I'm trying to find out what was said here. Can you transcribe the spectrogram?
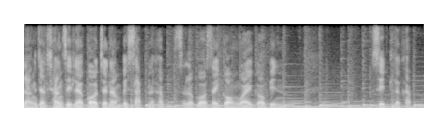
หลังจากช่างเสร็จแล้วก็จะนำไปสับนะครับ แล้วก็ใส่กล่องไว้ก็เป็นเสร็จแล้วครับ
